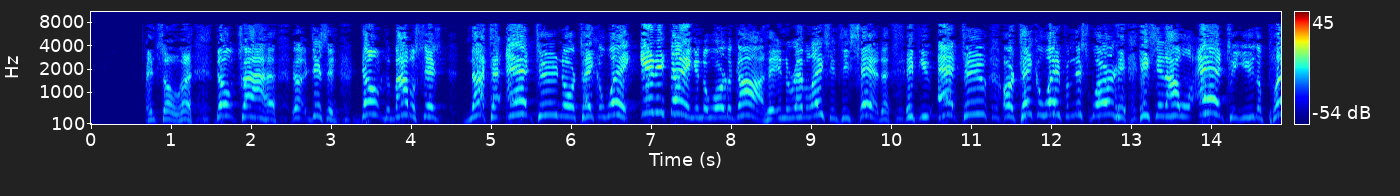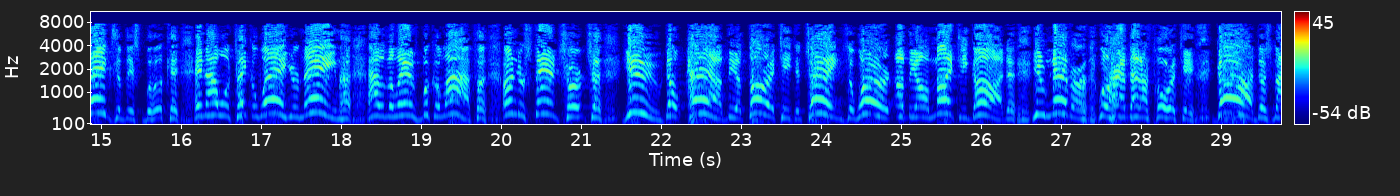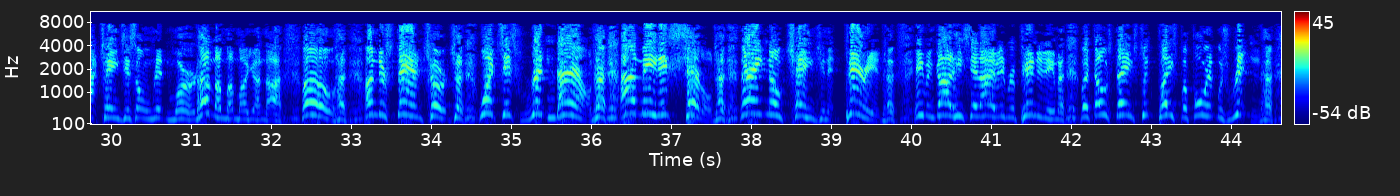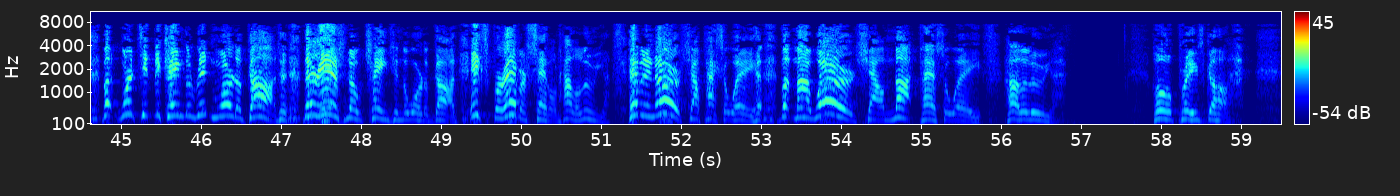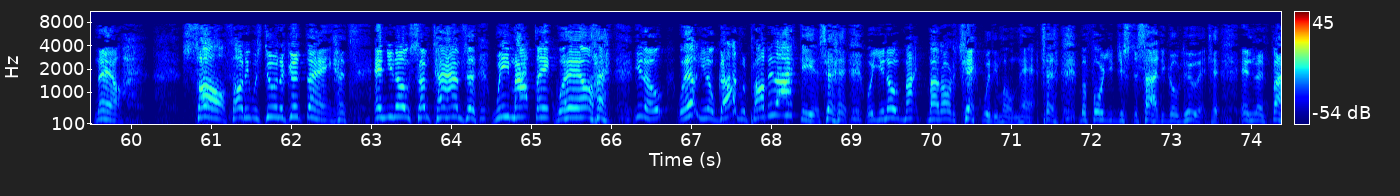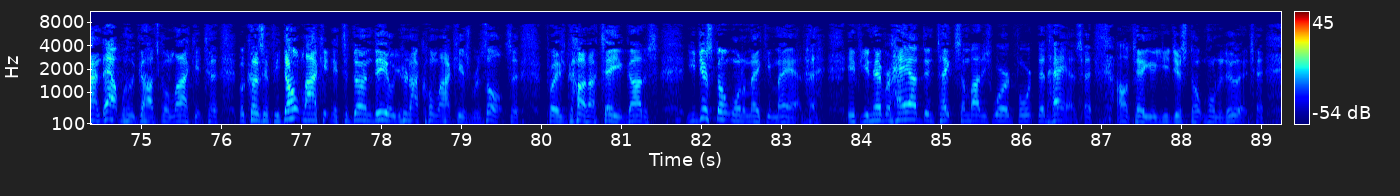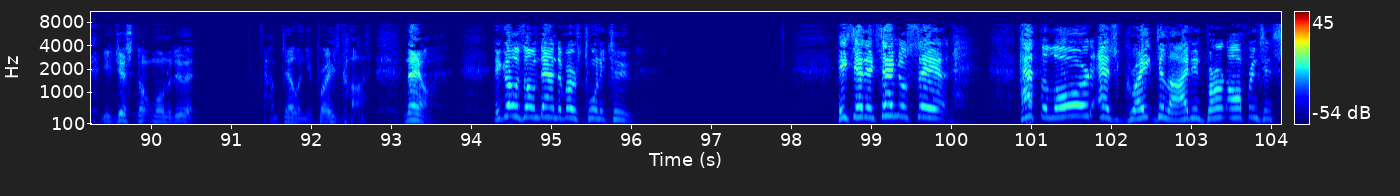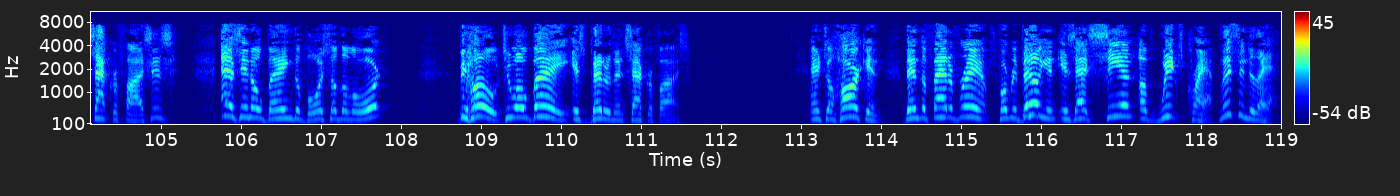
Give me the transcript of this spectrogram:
And so, uh, don't try, uh, listen, don't, the Bible says not to add to nor take away anything in the Word of God. In the Revelations, He said, if you add to or take away from this Word, He, he said, I will add to you the plagues of this book, and I will take away your name out of the Lamb's Book of Life. Understand, church, you don't have the authority to change the Word of the Almighty God. You never will have that authority. God does not change His own written word. Oh, understand, church. Once it's written down, I mean it's settled. There ain't no changing it. Period. Even God, He said, I repented Him. But those things took place before it was written. But once it became the written word of God, there is no change in the word of God. It's forever settled. Hallelujah. Heaven and earth shall pass away, but my word shall not pass away. Hallelujah. Oh, praise God. Now, Saul thought he was doing a good thing. And you know, sometimes uh, we might think, well, you know, well, you know, God would probably like this. well, you know, might, might ought to check with him on that before you just decide to go do it and then find out whether God's going to like it. Because if he don't like it and it's a done deal, you're not going to like his results. Praise God. I tell you, God is, you just don't want to make him mad. If you never have, then take somebody's word for it that has. I'll tell you, you just don't want to do it. You just don't want to do it. I'm telling you, praise God. Now, he goes on down to verse 22. He said, and Samuel said, hath the Lord as great delight in burnt offerings and sacrifices as in obeying the voice of the Lord? Behold, to obey is better than sacrifice, and to hearken than the fat of rams. For rebellion is as sin of witchcraft. Listen to that.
